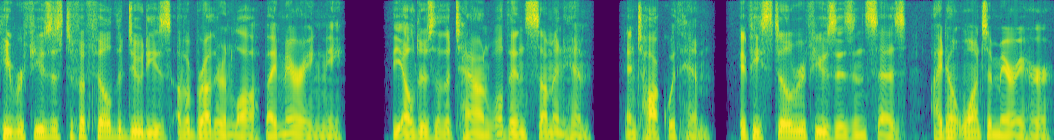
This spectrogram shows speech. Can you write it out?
He refuses to fulfill the duties of a brother in law by marrying me. The elders of the town will then summon him and talk with him. If he still refuses and says, I don't want to marry her,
